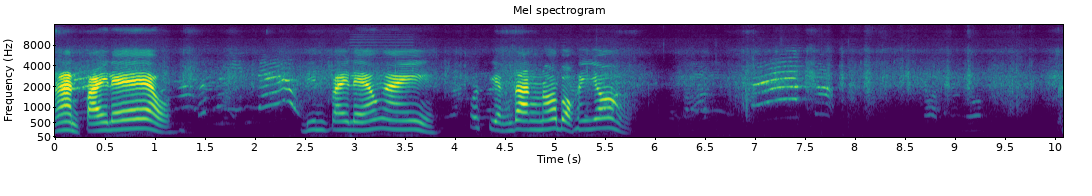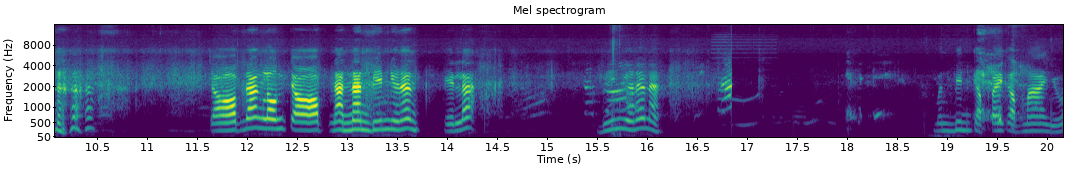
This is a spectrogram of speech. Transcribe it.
นั่นไปแล้ว บินไปแล้วไง ก็เสียงดังเนาะบอกให้ย่อง จอบนั่งลงจอบนั่นนั่นบินอยู่นั่น เห็นละบินอยู่นั่นน่ะ มันบินกลับไปกลับมาอยู่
